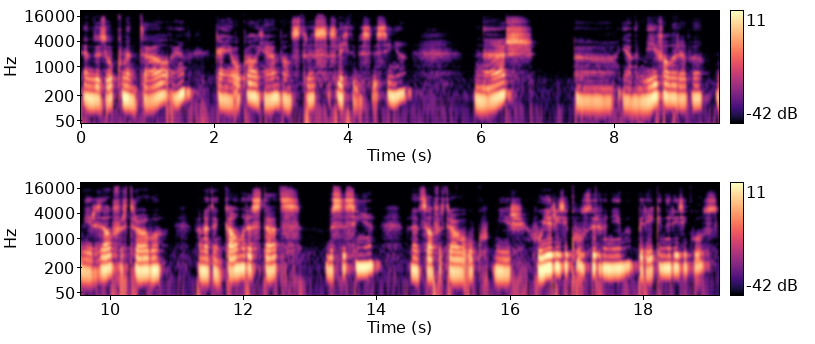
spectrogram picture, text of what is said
En dus ook mentaal hè, kan je ook wel gaan van stress, slechte beslissingen, naar uh, ja, een meevaller hebben, meer zelfvertrouwen, vanuit een kalmere staat beslissingen, vanuit zelfvertrouwen ook meer goede risico's durven nemen, berekende risico's.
